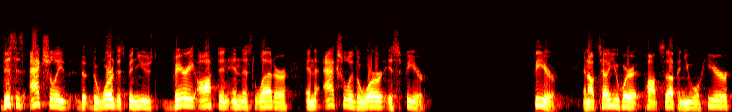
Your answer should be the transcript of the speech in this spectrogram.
this is actually the, the word that's been used very often in this letter, and actually the word is fear. Fear. And I'll tell you where it pops up, and you will hear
